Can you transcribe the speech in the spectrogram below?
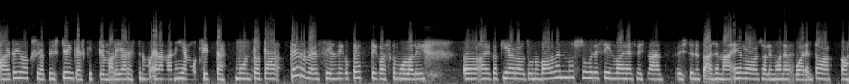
aitojuoksuun ja pystyin keskittymään. Mä olin järjestänyt mun elämä niin, mutta sitten mun tota, terveys siinä niin petti, koska mulla oli ö, aika kieroutunut valmennussuhde siinä vaiheessa, mistä mä en pystynyt pääsemään eroon. Se oli monen vuoden taakka.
